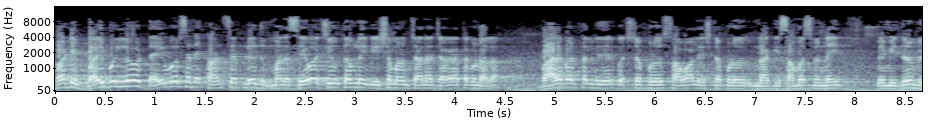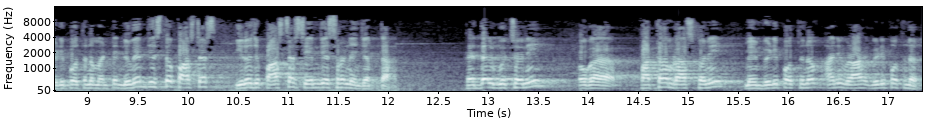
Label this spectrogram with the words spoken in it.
కాబట్టి బైబిల్లో డైవోర్స్ అనే కాన్సెప్ట్ లేదు. మన సేవా జీవితంలో ఈ విషయం మనం చాలా జాగ్రత్తగా ఉండాలి? భార్య భర్తలు మీ దగ్గరకు వచ్చినప్పుడు సవాల్ వేసినప్పుడు నాకు ఈ సమస్యలు ఉన్నాయి మేము ఇద్దరం విడిపోతున్నాం అంటే నువ్వేం చేస్తావు పాస్టర్స్? ఈ రోజు పాస్టర్స్ ఏం చేస్తారో నేను చెప్తా. పెద్దలు కూర్చొని ఒక పత్రం రాసుకొని మేము విడిపోతున్నాం అని విడిపోతున్నారు.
